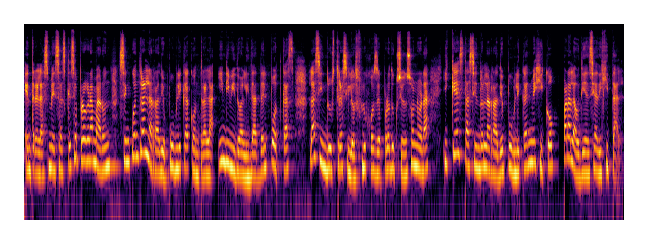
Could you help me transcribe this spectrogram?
Entre las mesas que se programaron se encuentran la radio pública contra la individualidad del podcast, las industrias y los flujos de producción sonora y qué está haciendo la radio pública en México para la audiencia digital,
